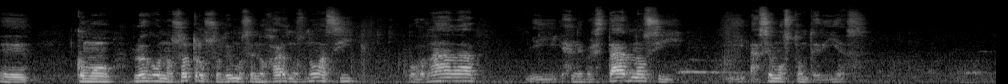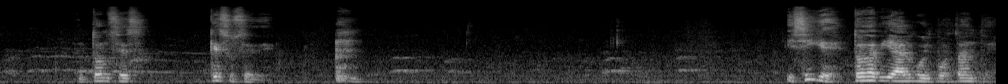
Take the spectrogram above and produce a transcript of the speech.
eh, como luego nosotros solemos enojarnos, ¿no? Así, por nada, y aleverstarnos y, y hacemos tonterías. Entonces, ¿qué sucede? Y sigue todavía algo importante.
